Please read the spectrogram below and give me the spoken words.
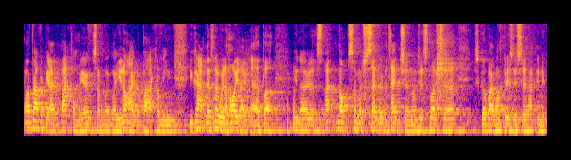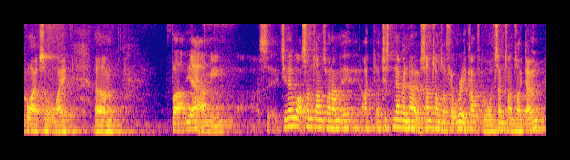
I'd rather be out the back on my own somewhere. Well, you're not out the back. I mean, you can't. There's nowhere to hide out there. But you know, it's not so much centre of attention. I just like to just go about my business in a quiet sort of way. Um, but yeah, I mean, do you know what? Sometimes when I'm, I, I just never know. Sometimes I feel really comfortable, and sometimes I don't.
